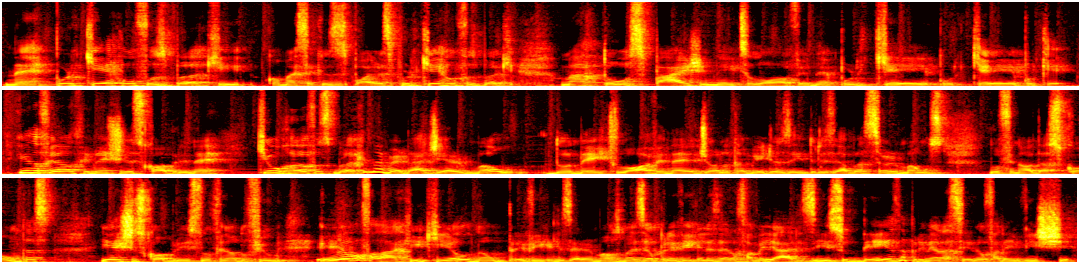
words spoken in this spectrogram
né? Por que Rufus Buck, começa aqui os spoilers, por que Rufus Buck matou os pais de Nate Love, né? Por quê? Por quê? Por quê? E no final gente descobre, né? Que o Rufus Buck, na verdade, é irmão do Nate Love, né? Jonathan Majors e Idris Elba são irmãos no final das contas, e a gente descobre isso no final do filme. Eu vou falar aqui que eu não previ que eles eram irmãos, mas eu previ que eles eram familiares. E isso desde a primeira cena eu falei, vixe,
